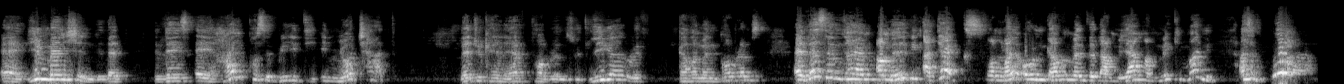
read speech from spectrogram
Uh, he mentioned that there's a high possibility in your chart that you can have problems with legal, with government problems. At the same time, I'm having attacks from my own government that I'm young, I'm making money. I said, what?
